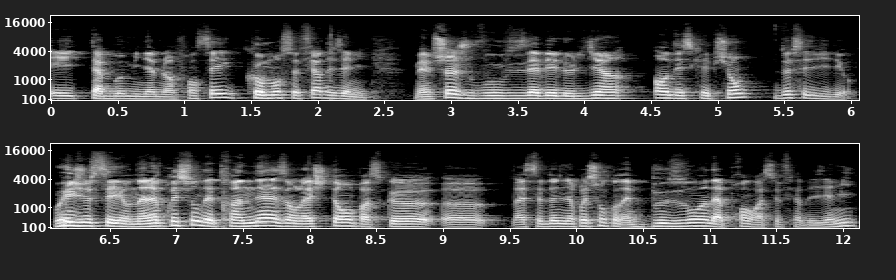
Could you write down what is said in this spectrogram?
est abominable en français, Comment se faire des amis. Même chose, vous avez le lien en description de cette vidéo. Oui, je sais, on a l'impression d'être un naze en l'achetant parce que euh, bah, ça donne l'impression qu'on a besoin d'apprendre à se faire des amis.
